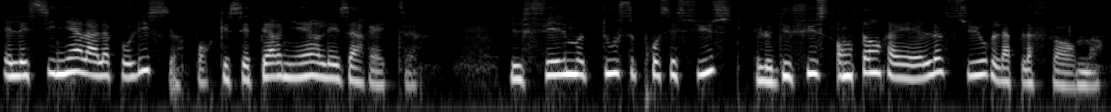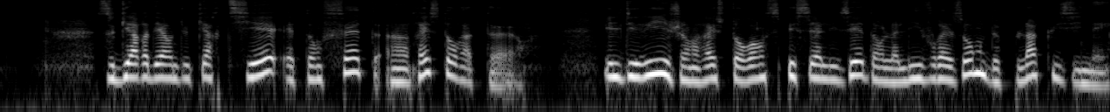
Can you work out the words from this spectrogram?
et les signale à la police pour que cette dernière les arrête. Il filme tout ce processus et le diffuse en temps réel sur la plateforme. Ce gardien du quartier est en fait un restaurateur. Il dirige un restaurant spécialisé dans la livraison de plats cuisinés.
